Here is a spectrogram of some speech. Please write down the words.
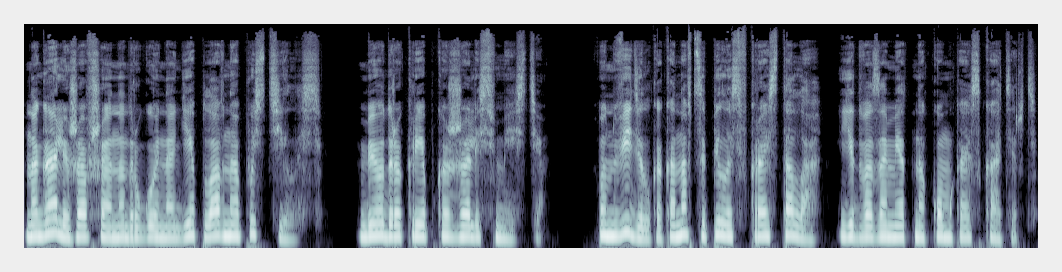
Нога, лежавшая на другой ноге, плавно опустилась. Бедра крепко сжались вместе. Он видел, как она вцепилась в край стола, едва заметно комкая скатерть.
